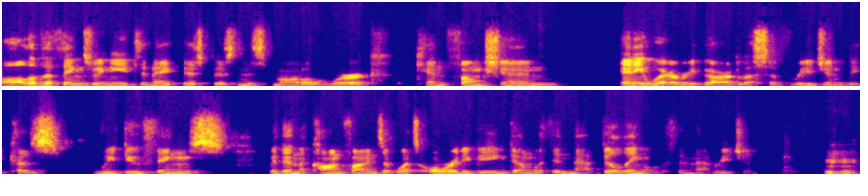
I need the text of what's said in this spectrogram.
all of the things we need to make this business model work can function anywhere, regardless of region, because we do things within the confines of what's already being done within that building or within that region. Mm-hmm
